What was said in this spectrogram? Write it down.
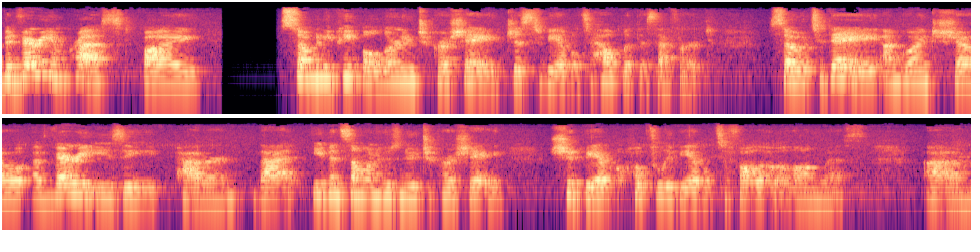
been very impressed by so many people learning to crochet just to be able to help with this effort. So today I'm going to show a very easy pattern that even someone who's new to crochet should be able, hopefully be able to follow along with. Um,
